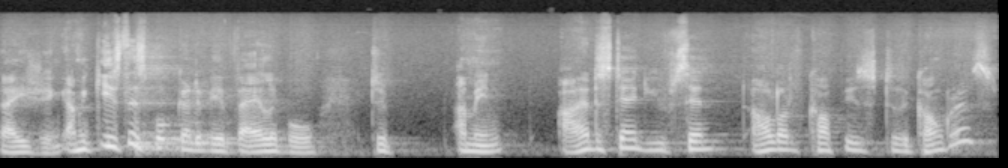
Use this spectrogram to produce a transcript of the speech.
Beijing? I mean, is this book going to be available to, I mean, I understand you've sent a whole lot of copies to the Congress?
